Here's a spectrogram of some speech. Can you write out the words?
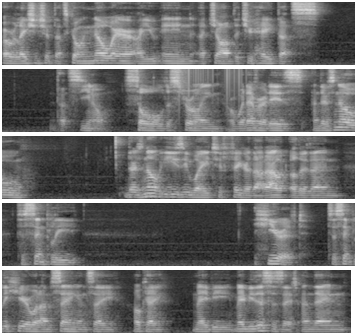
a relationship that's going nowhere? Are you in a job that you hate that's that's you know soul destroying or whatever it is? And there's no there's no easy way to figure that out other than to simply hear it to simply hear what i'm saying and say okay maybe maybe this is it. And then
